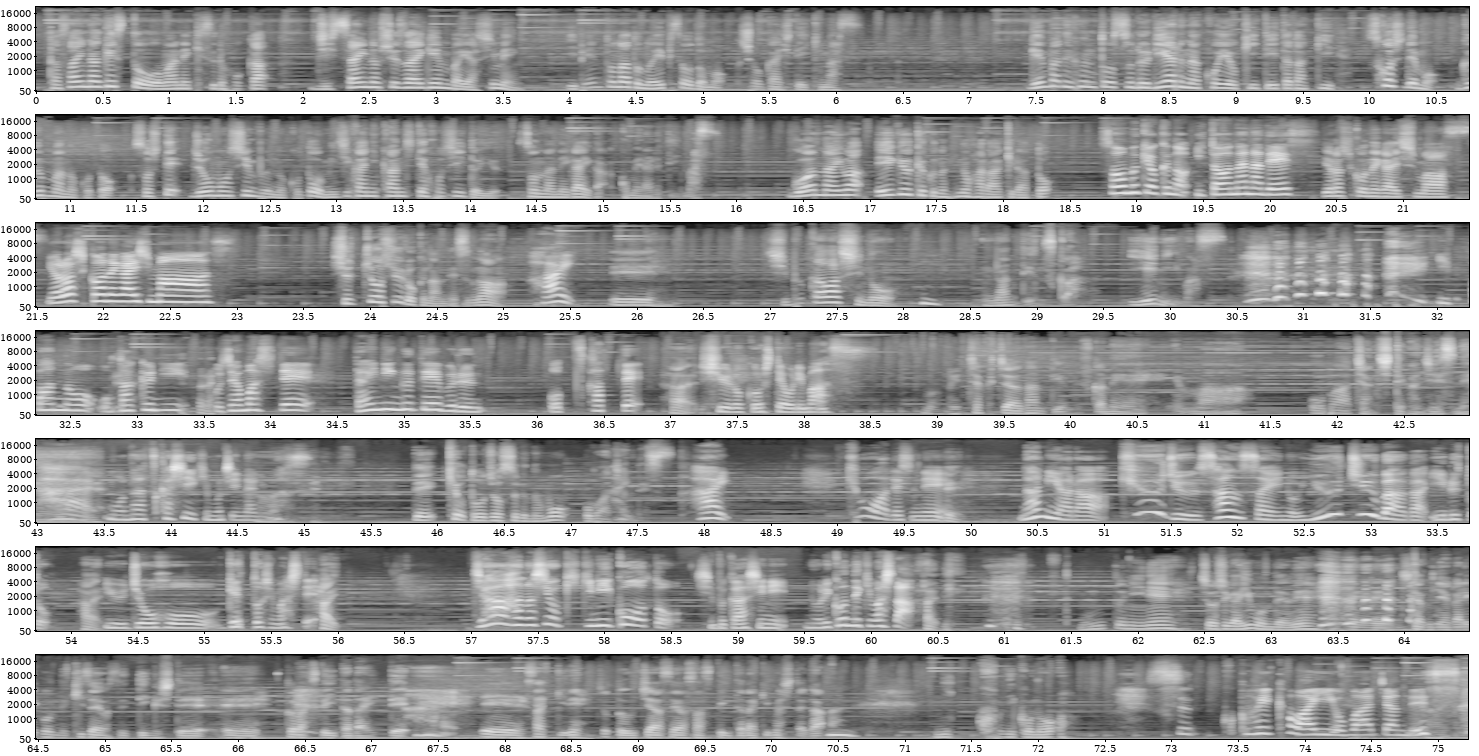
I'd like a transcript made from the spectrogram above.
多彩なゲストをお招きするほか実際の取材現場や紙面イベントなどのエピソードも紹介していきます現場で奮闘するリアルな声を聞いていただき少しでも群馬のことそして縄文新聞のことを身近に感じてほしいというそんな願いが込められていますご案内は営業局の日野原明と総務局の伊藤奈々です。よろしくお願いしますよろしくお願いします。出張収録なんですが、はい。えー渋川市の、なんていうんですか家にいます。一般のお宅に お邪魔して、ダイニングテーブルを使ってはい、収録をしております。まあ、めちゃくちゃなんていうんですかね。まあおばあちゃんちって感じですね。はい。もう懐かしい気持ちになります。で今日登場するのもおばあちゃんです、はい。今日はですね、ええ。何やら93歳の YouTuber がいるとはい。いう情報をゲットしまして、はいじゃあ話を聞きに行こうと渋川市に乗り込んできました。はい 本当にね調子がいいもんだよね、えー自宅に上がり込んで機材をセッティングして、えー撮らせていただいて、はい。えーさっきねちょっと打ち合わせはさせていただきましたが、うんニッコニコのすっごい可愛いおばあちゃんです。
